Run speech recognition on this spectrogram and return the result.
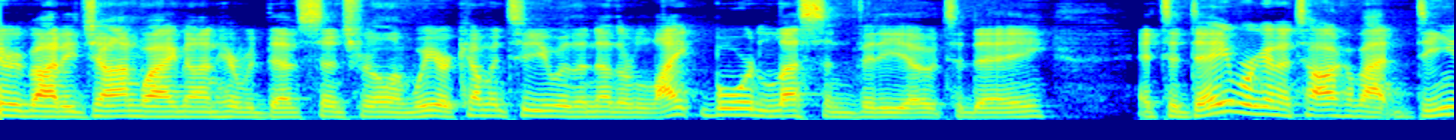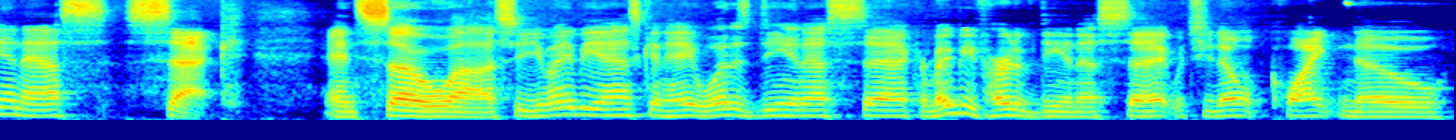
everybody, John Wagnon here with Dev Central, and we are coming to you with another Lightboard lesson video today. And today we're going to talk about DNSSEC. And so, uh, so you may be asking, hey, what is DNSSEC? Or maybe you've heard of DNSSEC, but you don't quite know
